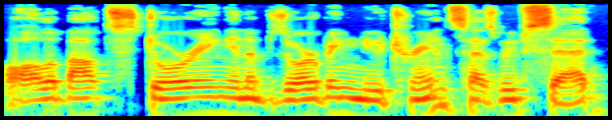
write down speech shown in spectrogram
All about storing and absorbing nutrients, as we've said.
